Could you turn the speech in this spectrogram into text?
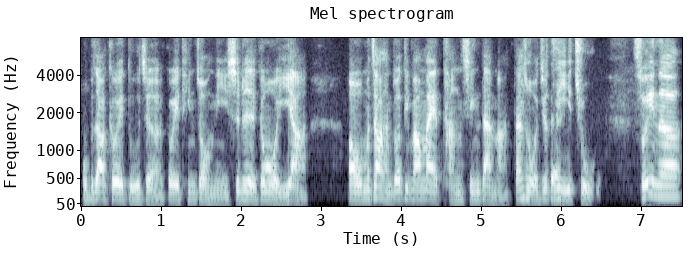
我不知道各位读者、各位听众，你是不是跟我一样？哦，我们知道很多地方卖糖心蛋嘛，但是我就自己煮，所以呢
